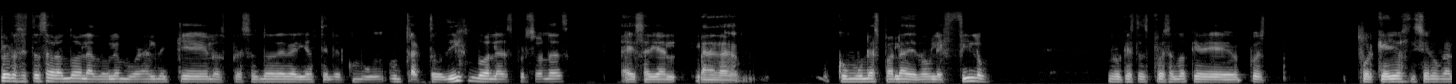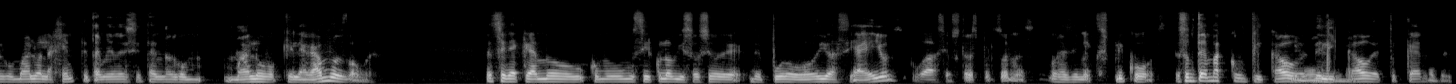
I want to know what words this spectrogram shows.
Pero si estás hablando de la doble moral de que los presos no deberían tener como un, un trato digno a las personas, ahí sería la, como una espalda de doble filo. Porque estás pensando que, pues, porque ellos hicieron algo malo a la gente, también necesitan algo malo que le hagamos, vamos. Entonces sería creando como un círculo vicioso de, de puro odio hacia ellos o hacia otras personas. No sé si me explico. Es un tema complicado, no, delicado de tocar, No, pues,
